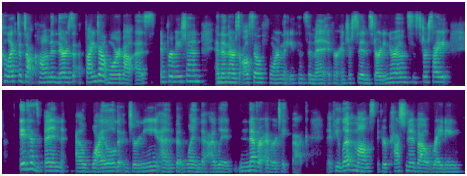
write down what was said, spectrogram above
citymomcollective.com and there's find out more about us information. And then there's also a form that you can submit if you're interested in starting your own sister site. It has been a wild journey, um, but one that I would never ever take back. If you love moms, if you're passionate about writing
